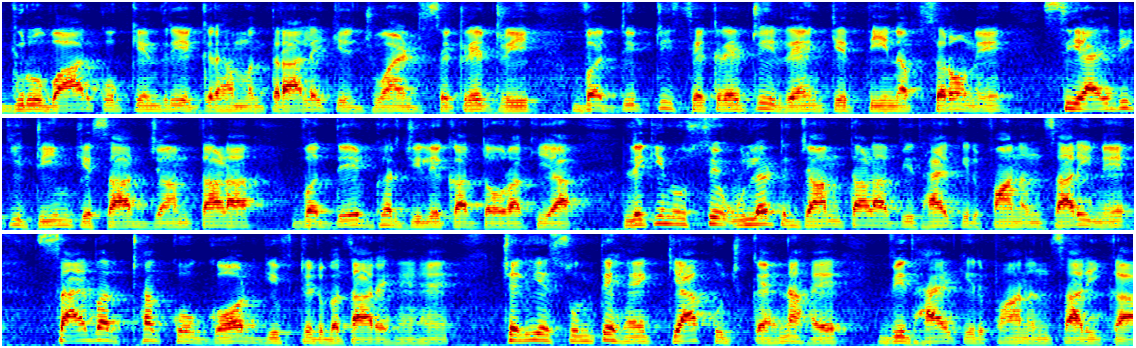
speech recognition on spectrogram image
गुरुवार को केंद्रीय गृह मंत्रालय के ज्वाइंट सेक्रेटरी व डिप्टी सेक्रेटरी रैंक के तीन अफसरों ने सीआईडी की टीम के साथ जामताड़ा व देवघर ज़िले का दौरा किया। लेकिन उससे उलट जामताड़ा विधायक इरफान अंसारी ने साइबर ठग को गॉड गिफ्टेड बता रहे हैं। चलिए सुनते हैं क्या कुछ कहना है विधायक इरफान अंसारी का।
